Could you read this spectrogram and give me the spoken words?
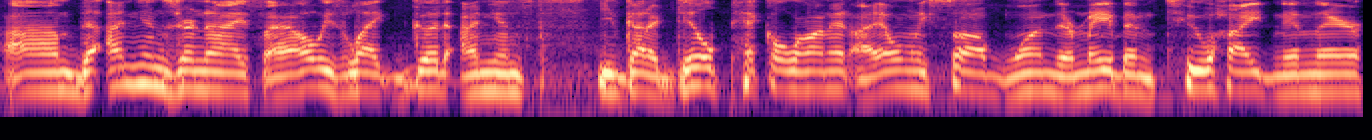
um, the onions are nice. I always like good onions. You've got a dill pickle on it. I only saw one. There may have been two hiding in there.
